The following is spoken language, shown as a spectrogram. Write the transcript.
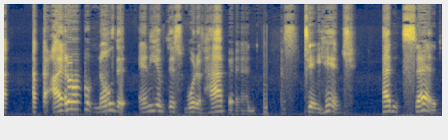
I, I don't know that any of this would have happened if AJ Hinch hadn't said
